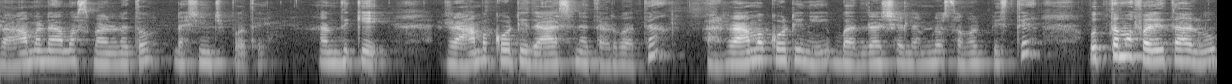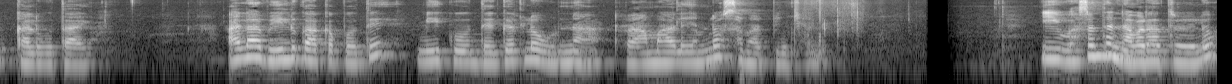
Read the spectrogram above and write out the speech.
రామనామ స్మరణతో నశించిపోతాయి. అందుకే రామకోటి రాసిన తర్వాత ఆ రామకోటిని భద్రాచలంలో సమర్పిస్తే ఉత్తమ ఫలితాలు కలుగుతాయి. అలా వీలు కాకపోతే మీకు దగ్గరలో ఉన్న రామాలయంలో సమర్పించండి. ఈ వసంత నవరాత్రులలో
